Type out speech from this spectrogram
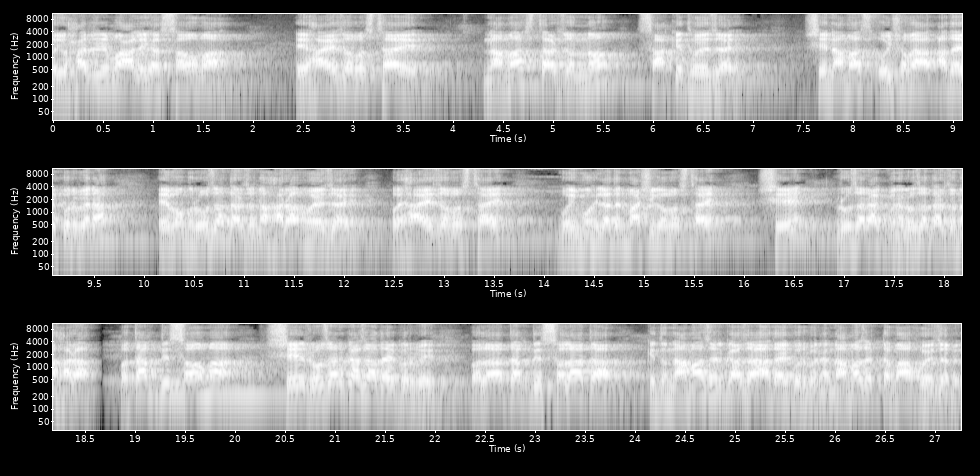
ওই হারিম আলিহা সাওমা এই হায়েজ অবস্থায় নামাজ তার জন্য সাকেত হয়ে যায়। সে নামাজ ওই সময় আদায় করবে না এবং রোজা তার জন্য হারাম হয়ে যায়। ওই হায়েজ অবস্থায় ওই মহিলাদের মাসিক অবস্থায় সে রোজা রাখবে না, রোজা তার জন্য হারাম। ও তাকদিস সওমা, সে রোজার কাজ আদায় করবে। বলা তাকদিস সলাতা, কিন্তু নামাজের কাজা আদায় করবে না। নামাজেরটা মাফ হয়ে যাবে।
